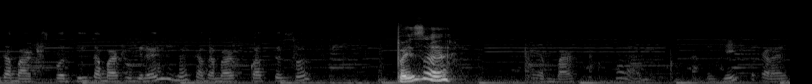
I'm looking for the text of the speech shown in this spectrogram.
30 barcos. Se for 30 barcos grandes, né? Cada barco 4 pessoas. Pois é. É barco pra caralho. É gente pra caralho.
